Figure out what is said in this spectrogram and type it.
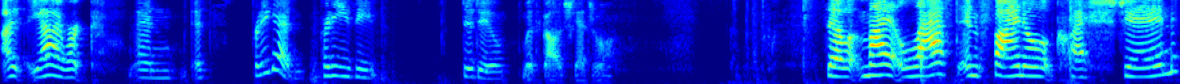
I, yeah, I work and it's pretty good, pretty easy to do with college schedule. So my last and final question,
